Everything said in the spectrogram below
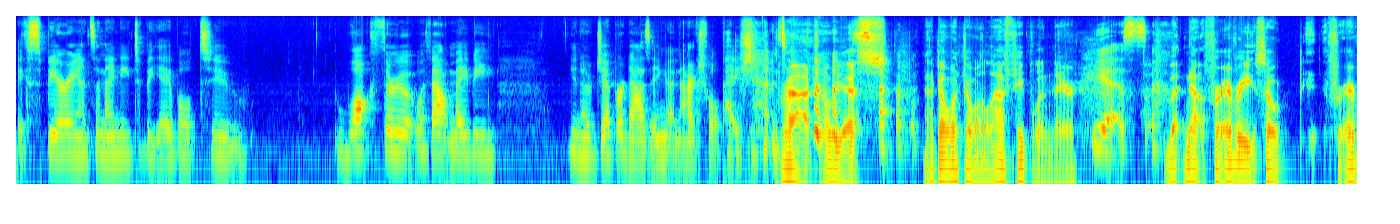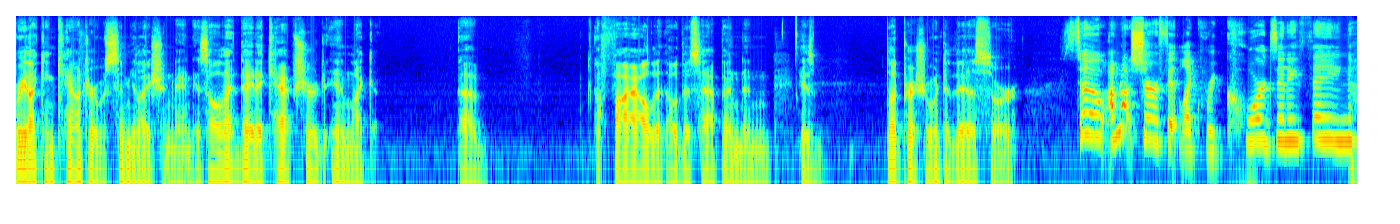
experience and they need to be able to walk through it without maybe you know jeopardizing an actual patient Right. Oh, yes. I don't want don't want live people in there. yes But now, for every so for every like encounter with Simulation Man, is all that data captured in like a a file that oh this happened and his blood pressure went to this or So I'm not sure if it like records anything,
